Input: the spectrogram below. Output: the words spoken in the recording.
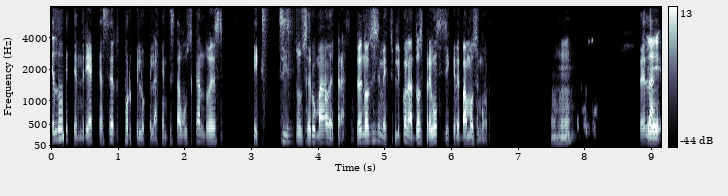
es lo que tendría que hacer? Porque lo que la gente está buscando es existe un ser humano detrás. Entonces, no sé si me explico en las dos preguntas, si quieres, vamos en orden. Eh,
